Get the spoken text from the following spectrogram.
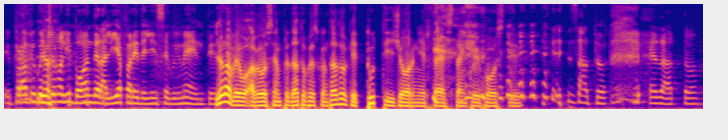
e proprio quel Io- giorno lì Bond era lì a fare degli inseguimenti. Io l'avevo avevo sempre dato per scontato che tutti i giorni è festa in quei posti. esatto, esatto.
